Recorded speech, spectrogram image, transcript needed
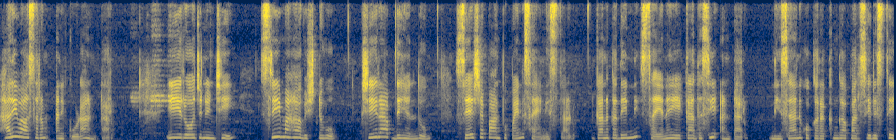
హరివాసరం అని కూడా అంటారు. ఈ రోజు నుంచి శ్రీ మహావిష్ణువు క్షీరాబ్ది ఎందు శేషపాన్పు పైన శయనిస్తాడు. కనుక దీన్ని శయన ఏకాదశి అంటారు. నిజానికి ఒక రకంగా పరిశీలిస్తే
